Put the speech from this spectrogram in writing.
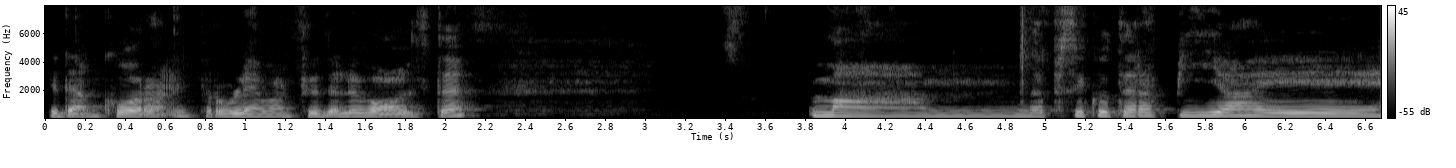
ed è ancora il problema il più delle volte, ma mm, la psicoterapia e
